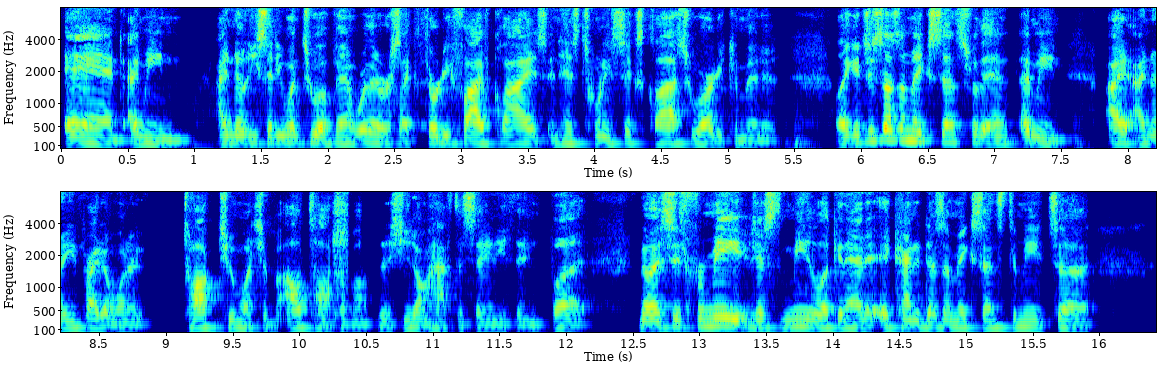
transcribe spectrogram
And I mean, I know he said he went to an event where there was like 35 guys in his 26 class who already committed. Like it just doesn't make sense for the. I mean, I, I know you probably don't want to talk too much about. I'll talk about this. You don't have to say anything, but no, it's just for me, just me looking at it, it kind of doesn't make sense to me to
